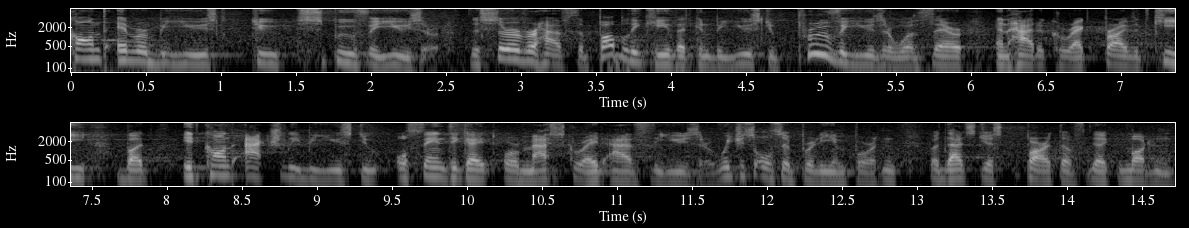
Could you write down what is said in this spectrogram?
can't ever be used to spoof a user. The server has the public key that can be used to prove a user was there and had a correct private key, but it can't actually be used to authenticate or masquerade as the user, which is also pretty important, but that's just part of the modern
